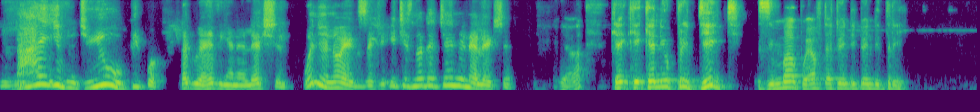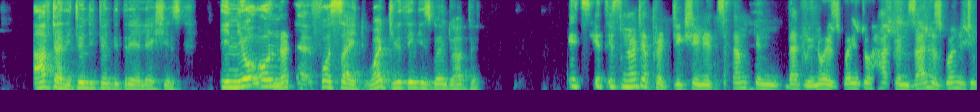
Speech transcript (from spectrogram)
lie even to you people that we're having an election when you know exactly it is not a genuine election. Yeah. Can, can, can you predict Zimbabwe after 2023? After the 2023 elections, in your own not- uh, foresight, what do you think is going to happen? It's, it- it's not a prediction. It's something that we know is going to happen. ZANU is going to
